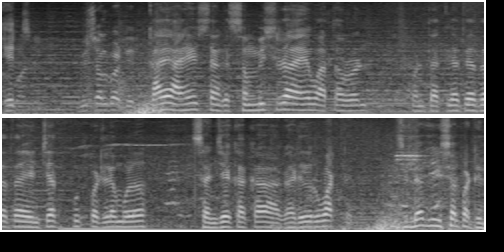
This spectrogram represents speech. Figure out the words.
हेच. विशाल पाटील. काय आहे? सांग संमिश्र आहे वातावरण. पण त्यातल्या त्यात आता यांच्यात फूट पडल्यामुळं संजय काका आघाडीवर वाटतं जिल्ह्यात विशाल पाटील.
